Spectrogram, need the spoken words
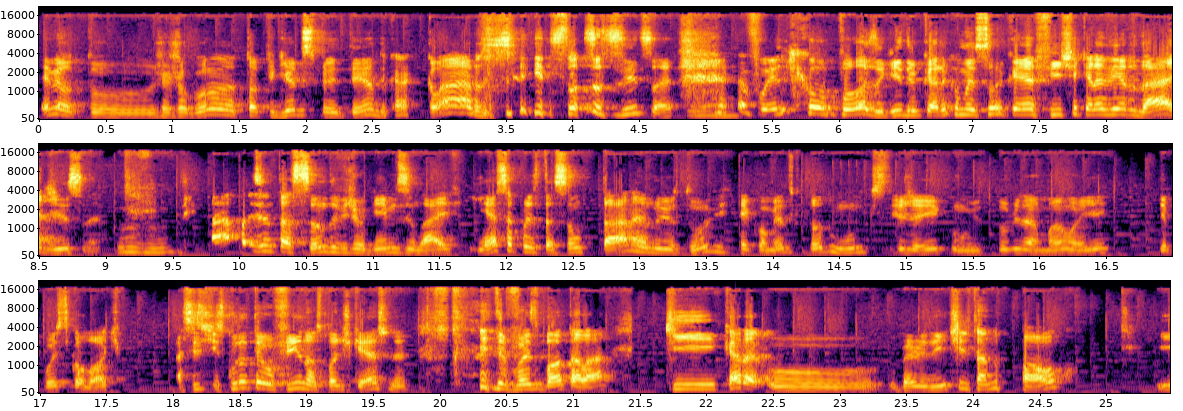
é, meu, tu já jogou Top Gear do Super Nintendo? Cara, claro, assim, só assim, sabe? Uhum. Foi ele que compôs aqui, e o cara começou a cair a ficha que era verdade isso, né? Uhum. A apresentação do Videogames em Live, e essa apresentação tá né, no YouTube, recomendo que todo mundo que esteja aí com o YouTube na mão aí, depois coloque, assiste, escuta até o fim nosso podcast, né? e depois bota lá. Que, cara, o, o Barry Lynch, ele tá no palco, e,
